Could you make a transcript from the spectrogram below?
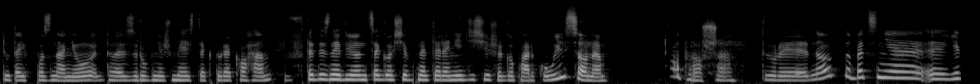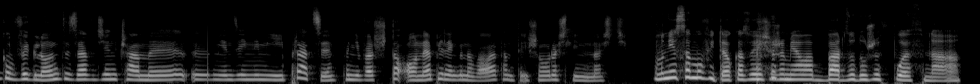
Tutaj w Poznaniu to jest również miejsce, które kocham. Wtedy znajdującego się na terenie dzisiejszego parku Wilsona. O proszę który no, obecnie y, jego wygląd zawdzięczamy y, między innymi jej pracy, ponieważ to ona pielęgnowała tamtejszą roślinność. No niesamowite. Okazuje się, że miała bardzo duży wpływ na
